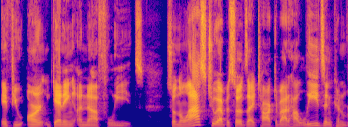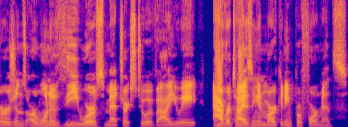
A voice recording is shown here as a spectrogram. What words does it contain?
if you aren't getting enough leads. So, in the last two episodes, I talked about how leads and conversions are one of the worst metrics to evaluate advertising and marketing performance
